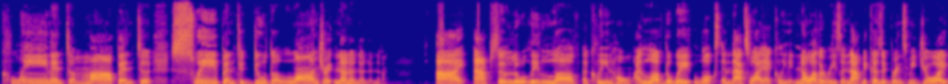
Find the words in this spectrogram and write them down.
clean and to mop and to sweep and to do the laundry. No, no, no, no, no. I absolutely love a clean home. I love the way it looks, and that's why I clean it. No other reason. Not because it brings me joy,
